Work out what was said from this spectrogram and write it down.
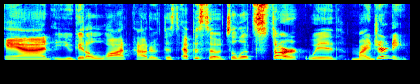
and you get a lot out of this episode. So let's start with my journey.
